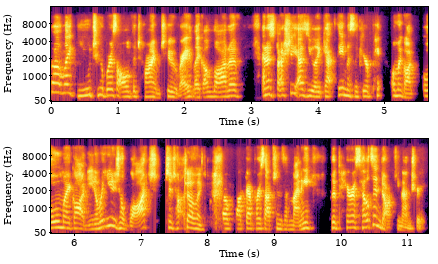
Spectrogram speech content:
about like YouTubers all the time too, right? Like a lot of, and especially as you like get famous, like you're, oh my god, oh my god, you know what you need to watch to talk Telling. about perceptions of money? The Paris Hilton documentary.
